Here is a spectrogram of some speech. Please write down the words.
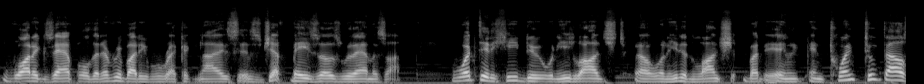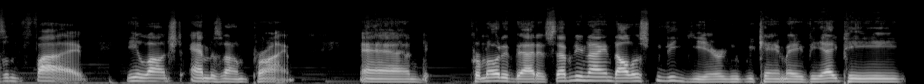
one example that everybody will recognize is Jeff Bezos with Amazon. What did he do when he launched? Uh, when he didn't launch it, but in in 20, 2005, he launched Amazon Prime, and promoted that at $79 for the year. You became a VIP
